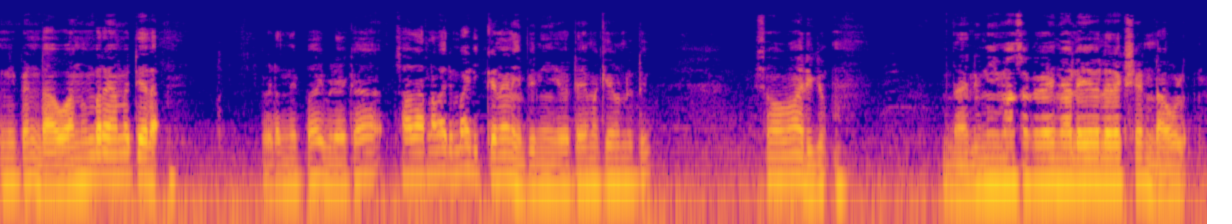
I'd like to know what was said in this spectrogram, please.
ഇനിയിപ്പോൾ ഉണ്ടാവാന്നും പറയാൻ പറ്റിയല്ല. ഇവിടെ നിന്ന് ഇപ്പൊ ഇവിടെയൊക്കെ സാധാരണ വരുമ്പോ അടിക്കണേ ഇപ്പൊ ഈ ഒരു ടൈമൊക്കെ കൊണ്ടിട്ട് ശോകമായിരിക്കും. എന്തായാലും ഇനി ഈ മാസമൊക്കെ കഴിഞ്ഞാലേ വല്ല രക്ഷ ഉണ്ടാവുള്ളു.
